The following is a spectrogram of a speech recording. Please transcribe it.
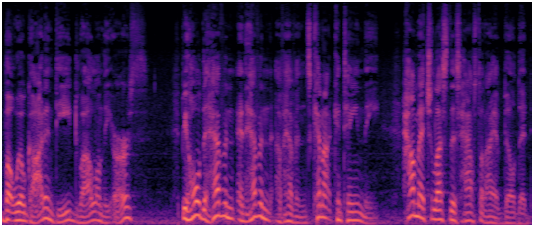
But will God indeed dwell on the earth? Behold, the heaven and heaven of heavens cannot contain thee. How much less this house that I have builded?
